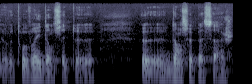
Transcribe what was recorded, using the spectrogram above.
Vous trouverez dans, cette, euh, dans ce passage.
